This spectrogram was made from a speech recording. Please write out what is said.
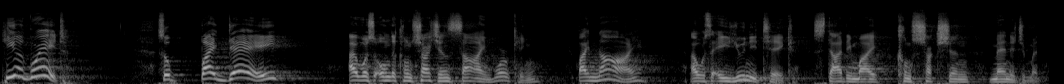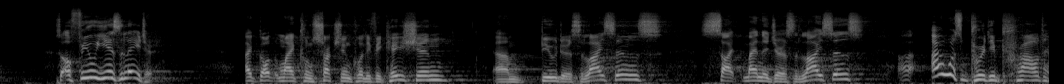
He agreed. So by day, I was on the construction site working. By night, I was a unit studying my construction management. So a few years later, I got my construction qualification, um, builder's license, site manager's license. Uh, I was pretty proud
